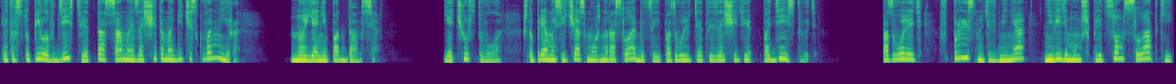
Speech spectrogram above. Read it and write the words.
Это вступила в действие та самая защита магического мира. Но я не поддамся. Я чувствовала, что прямо сейчас можно расслабиться и позволить этой защите подействовать. Позволить впрыснуть в меня невидимым шприцом сладкий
